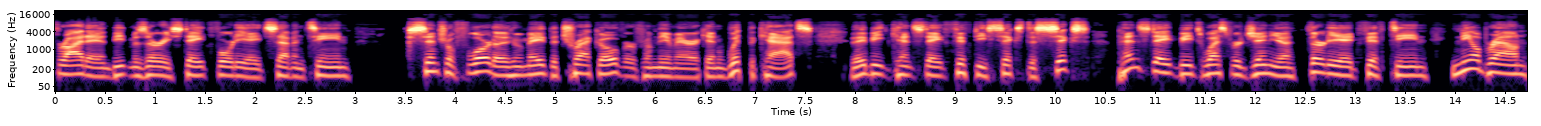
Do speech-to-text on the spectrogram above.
Friday and beat Missouri State 48 17. Central Florida, who made the trek over from the American with the Cats, they beat Kent State 56 to 6. Penn State beats West Virginia 38 15. Neal Brown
